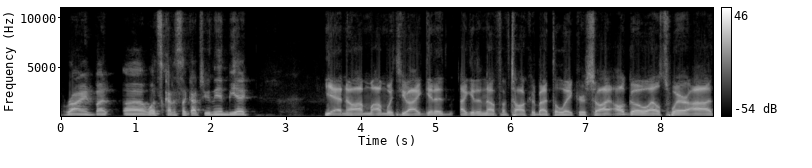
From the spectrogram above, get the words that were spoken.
Ryan. But uh, what's kind of stuck out to you in the NBA? Yeah, no, I'm I'm with you. I get it. I get enough of talking about the Lakers, so I, will go elsewhere. Uh,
